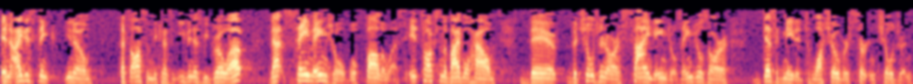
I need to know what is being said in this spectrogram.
And I just think, you know, that's awesome because even as we grow up, that same angel will follow us. It talks in the Bible how the children are assigned angels. Angels are designated to watch over certain children.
